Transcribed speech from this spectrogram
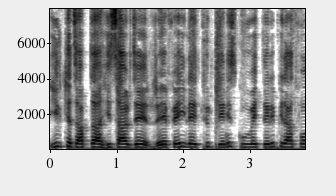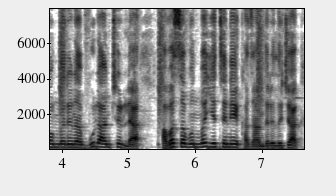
İlk etapta Hisar'da RF ile Türk Deniz Kuvvetleri platformlarına bu launcherla hava savunma yeteneği kazandırılacak.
